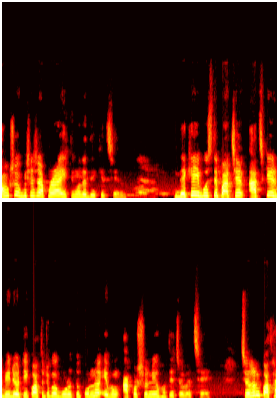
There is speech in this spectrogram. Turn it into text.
অংশ বিশেষ আপনারা ইতিমধ্যে দেখেছেন। দেখেই বুঝতে পারছেন আজকের ভিডিওটি কতটুকু গুরুত্বপূর্ণ এবং আকর্ষণীয় হতে চলেছে। চলুন কথা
